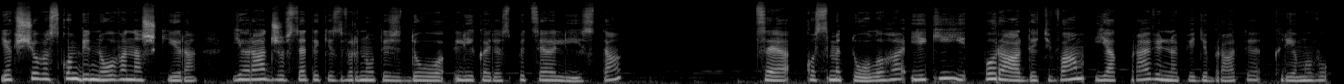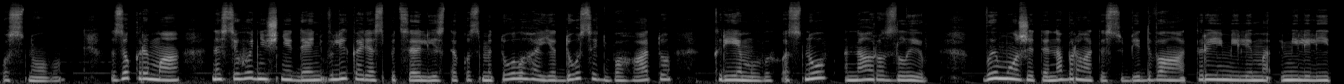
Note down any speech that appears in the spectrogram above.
якщо у вас комбінована шкіра, я раджу все-таки звернутися до лікаря-спеціаліста, це косметолога, який порадить вам, як правильно підібрати кремову основу. Зокрема, на сьогоднішній день в лікаря-спеціаліста, косметолога є досить багато кремових основ на розлив. Ви можете набрати собі 2-3 мл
